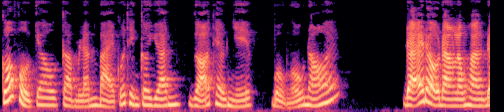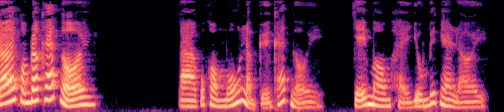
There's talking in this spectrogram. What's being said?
Cố Phù Châu cầm lệnh bài của thiên cơ doanh, gõ theo nhịp, buồn ngủ nói. Để đồ đàn lòng hoàng đế cũng rất khác người. Ta cũng không muốn làm chuyện khác người, chỉ mong hệ dung biết nghe lời,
